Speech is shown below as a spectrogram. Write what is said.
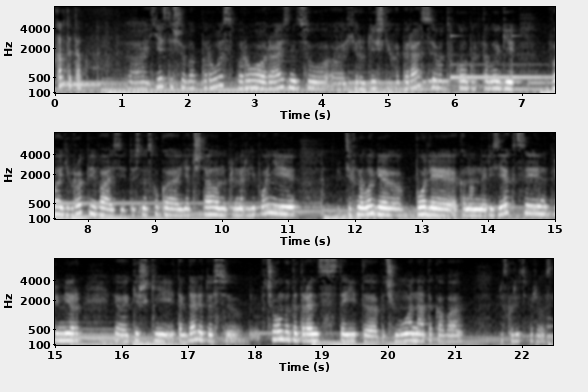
как-то так. А, есть еще вопрос про разницу э, хирургических операций вот в колопроктологии в Европе и в Азии. То есть, насколько я читала, например, в Японии технология более экономной резекции, например, э, кишки и так далее. То есть, э, в чем вот эта разница состоит, почему она такова? Расскажите, пожалуйста.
